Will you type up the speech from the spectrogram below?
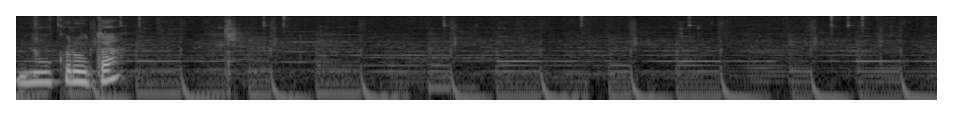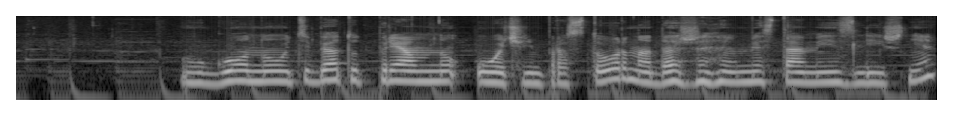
Ну, круто. Ого, ну у тебя тут прям, ну, очень просторно, даже местами излишне.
